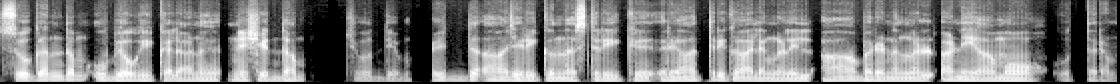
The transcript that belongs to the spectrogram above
സുഗന്ധം ഉപയോഗിക്കലാണ് നിഷിദ്ധം. ചോദ്യം. ഇദ്ദ ആചരിക്കുന്ന സ്ത്രീക്ക് രാത്രികാലങ്ങളിൽ ആഭരണങ്ങൾ അണിയാമോ? ഉത്തരം.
